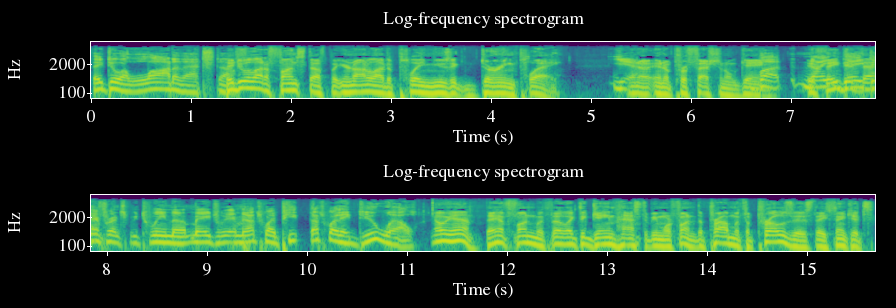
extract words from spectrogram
they do a lot of that stuff. They do a lot of fun stuff, but you're not allowed to play music during play yeah. in a in a professional game. but If night they and did day that- difference between the major. league- I mean, that's why pe- that's why they do well. Oh yeah, they have fun with like the game has to be more fun. The problem with the pros is they think it's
